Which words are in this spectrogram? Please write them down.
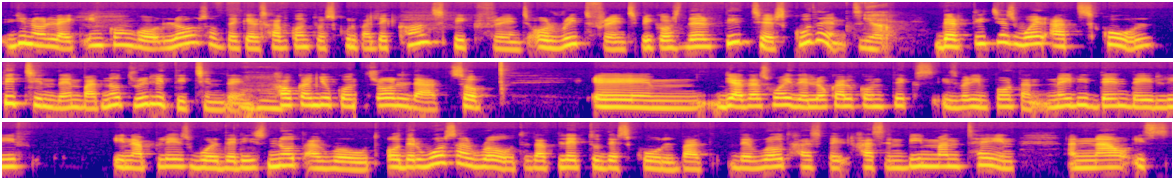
you know like in congo lots of the girls have gone to school but they can't speak french or read french because their teachers couldn't yeah their teachers were at school teaching them but not really teaching them mm-hmm. how can you control that so um, yeah, that's why the local context is very important. Maybe then they live in a place where there is not a road, or there was a road that led to the school, but the road has be, hasn't been maintained, and now it's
